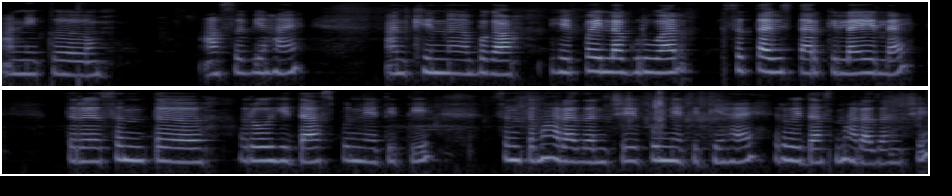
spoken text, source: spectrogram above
आणि असं बी आहे. आणखीन बघा हे पहिला गुरुवार सत्तावीस तारखेला येईल आहे तर संत रोहिदास पुण्यतिथी संत महाराजांची पुण्यतिथी आहे रोहिदास महाराजांची.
